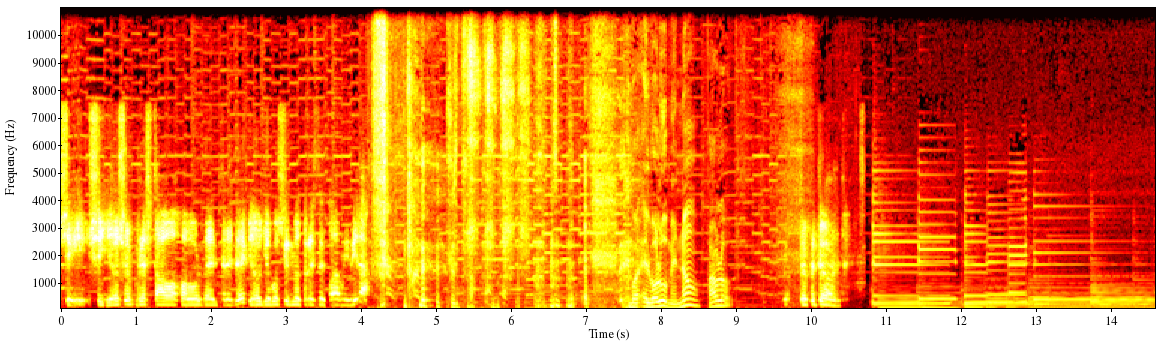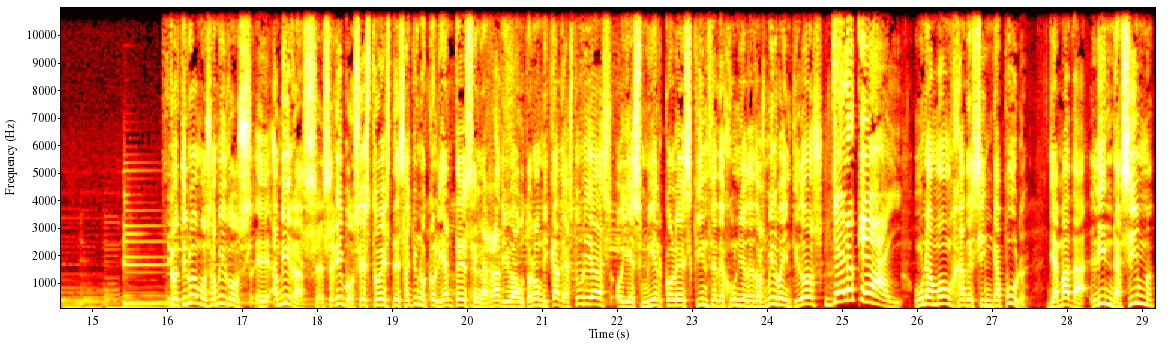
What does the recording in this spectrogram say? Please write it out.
Sí, sí, yo siempre he estado a favor del 3D. Yo llevo siendo 3D toda mi vida. El volumen, ¿no, Pablo? Efectivamente. Continuamos, amigos, eh, amigas, seguimos. Esto es Desayuno Coliantes en la Radio Autonómica de Asturias. Hoy es miércoles 15 de junio de 2022. Ya lo que hay. Una monja de Singapur llamada Linda Sim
